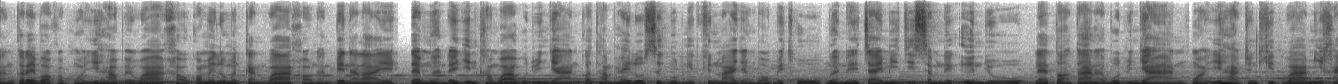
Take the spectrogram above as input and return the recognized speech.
นั้นก็ได้บอกกับหัวอี้ห่าวไปว่าเขาก็ไม่รู้เหมือนกันว่าเขานั้นเป็นอะไร แต่เหมือนได้ยินคำว่าอาวุธวิญญาณก็ทำให้รู้สึกหงุดหงิดขึ้นมาอย่างบอกไม่ถูก เหมือนในใจมีจิตสำนึกอื่นอยู่ และต่อต้านอาวุธวิญญาณ หัวอี้ห่าวจึงคิดว่ามีใคร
